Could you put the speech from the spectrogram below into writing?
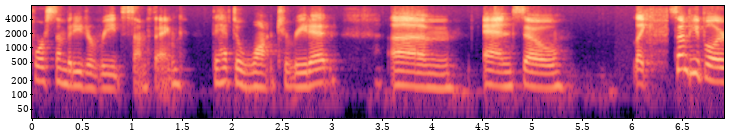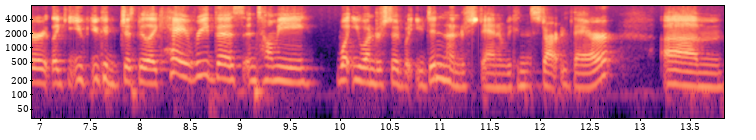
force somebody to read something. They have to want to read it. Um, and so like some people are like you you could just be like, hey, read this and tell me what you understood, what you didn't understand, and we can start there. Um,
